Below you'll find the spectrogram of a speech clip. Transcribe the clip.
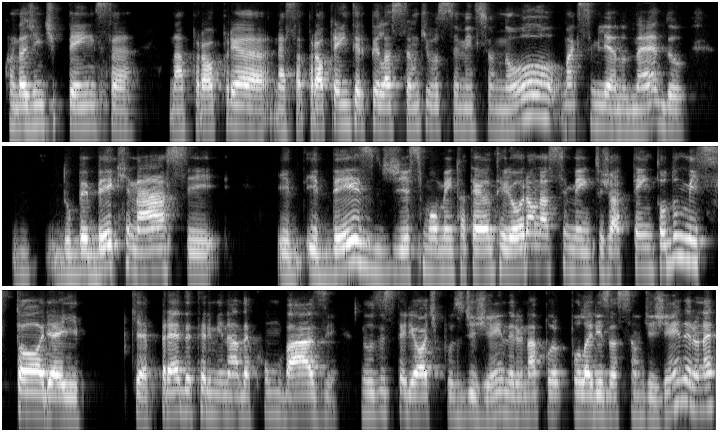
quando a gente pensa na própria, nessa própria interpelação que você mencionou, Maximiliano, né? Do, do bebê que nasce e, e, desde esse momento até anterior ao nascimento já tem toda uma história aí que é pré-determinada com base nos estereótipos de gênero, na polarização de gênero, né?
